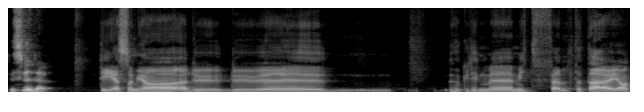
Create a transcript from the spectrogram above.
det svider. Det som jag, du, du eh, hugger till med mittfältet där, jag,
